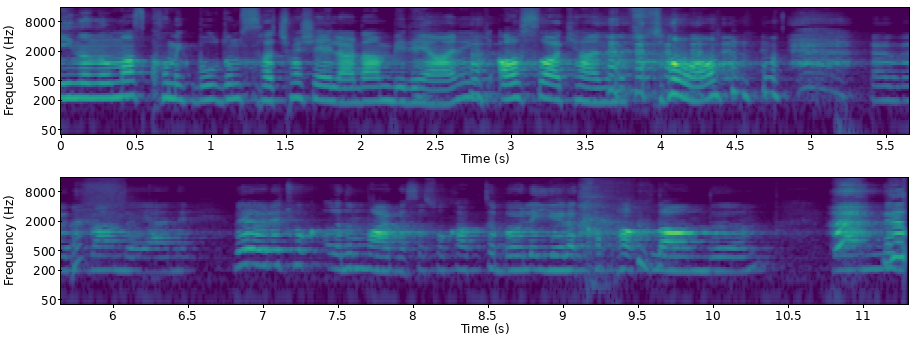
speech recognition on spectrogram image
inanılmaz komik bulduğum saçma şeylerden biri yani asla kendimi tutamam. Evet ben de yani. Ve öyle çok anım var mesela sokakta böyle yere kapaklandığım. Yani Bir de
